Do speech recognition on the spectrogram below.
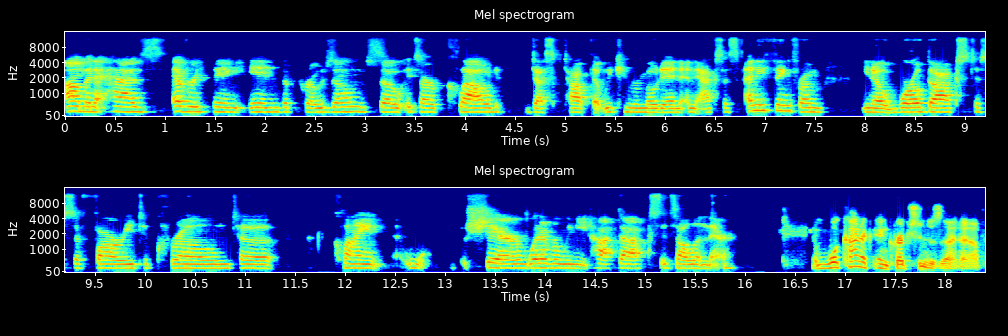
um, and it has everything in the Pro Zone. So it's our cloud desktop that we can remote in and access anything from you know Word Docs to Safari to Chrome to client share whatever we need hot docs it's all in there and what kind of encryption does that have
